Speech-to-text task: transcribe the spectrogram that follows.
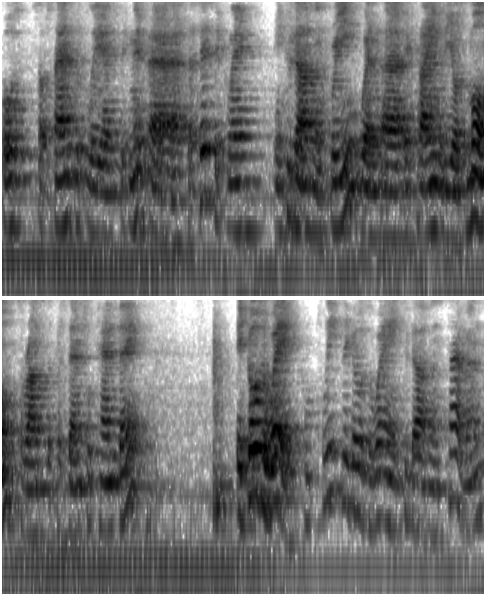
both substantively and signif- uh, statistically, in 2003 when uh, Efraín Ríos Montt runs the presidential candidate. It goes away, completely goes away in 2007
